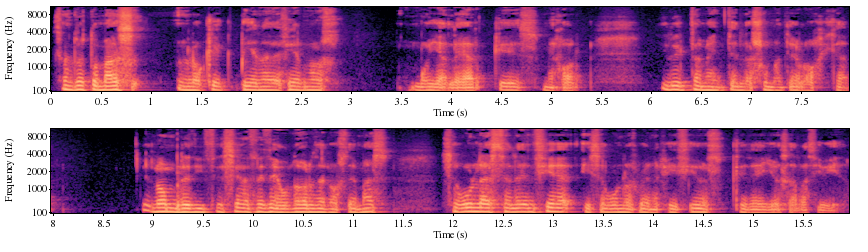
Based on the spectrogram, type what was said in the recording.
Santo Tomás lo que viene a decirnos, voy a leer que es mejor, directamente en la suma teológica. El hombre, dice, se hace deudor de los demás según la excelencia y según los beneficios que de ellos ha recibido.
